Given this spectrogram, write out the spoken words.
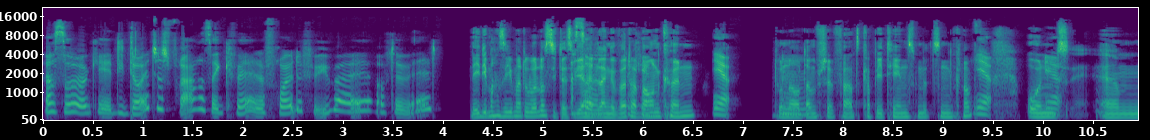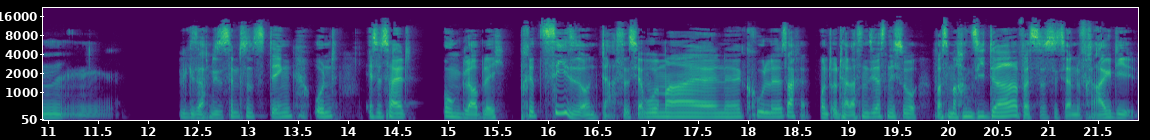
Ach so, okay. Die deutsche Sprache ist ein Quell der Freude für überall auf der Welt. Nee, die machen sich immer drüber lustig, dass Ach wir so, halt lange Wörter okay. bauen können. Ja. Donau Mhm. Dampfschifffahrtskapitänsmützen Knopf. Ja. Und Ja. ähm, wie gesagt, dieses Simpsons-Ding. Und es ist halt unglaublich präzise. Und das ist ja wohl mal eine coole Sache. Und unterlassen Sie das nicht so, was machen Sie da? Was, das ist ja eine Frage, die,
